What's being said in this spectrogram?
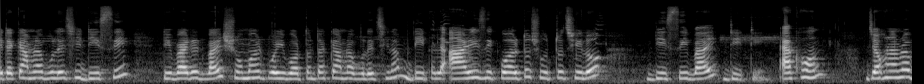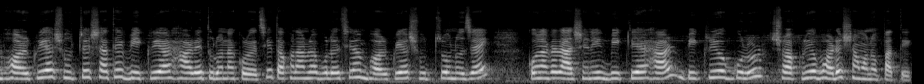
এটাকে আমরা বলেছি ডিসি ডিভাইডেড বাই সময়ের পরিবর্তনটাকে আমরা বলেছিলাম ডি তাহলে আর ইজ ইকুয়াল টু সূত্র ছিল ডিসি বাই ডিটি এখন যখন আমরা ভরক্রিয়া সূত্রের সাথে বিক্রিয়ার হারে তুলনা করেছি, তখন আমরা বলেছিলাম ভরক্রিয়া সূত্র অনুযায়ী কোনো একটা রাসায়নিক বিক্রিয়ার হার বিক্রিয়কগুলোর সক্রিয় ভরের সমানুপাতিক।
